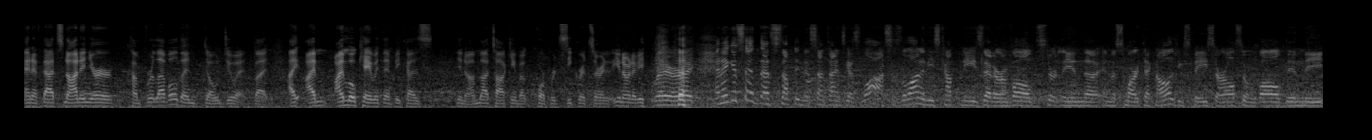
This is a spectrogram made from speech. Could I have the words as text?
and if that's not in your comfort level, then don't do it. But I, I'm I'm okay with it because you know I'm not talking about corporate secrets or anything. You know what I mean? Right, right, right. and I guess that that's something that sometimes gets lost. Is a lot of these companies that are involved, certainly in the in the smart technology space, are also involved in the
